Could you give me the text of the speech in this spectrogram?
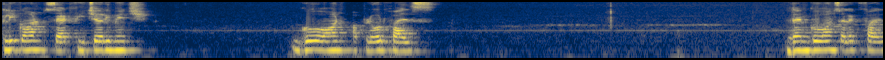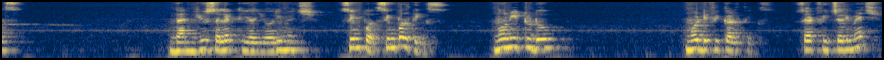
Click on set feature image. Go on upload files then go on select files. Then you select here your image. Simple simple things. No need to do more difficult things. Set feature image.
